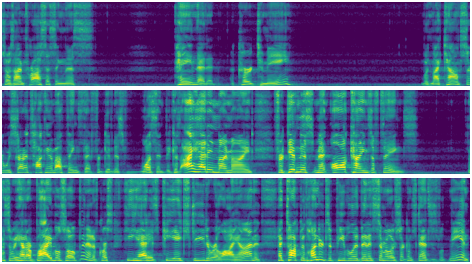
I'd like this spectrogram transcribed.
So, as I'm processing this pain that had occurred to me with my counselor, we started talking about things that forgiveness wasn't because I had in my mind forgiveness meant all kinds of things. And so we had our Bibles open, and of course, he had his PhD to rely on and had talked with hundreds of people who had been in similar circumstances with me. And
